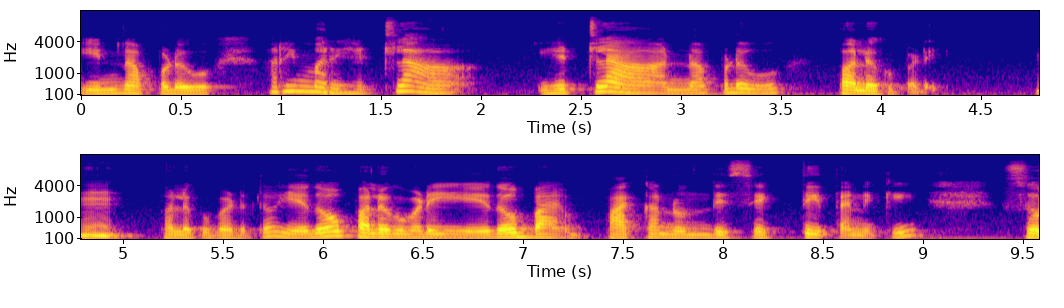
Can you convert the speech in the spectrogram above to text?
విన్నప్పుడు అరే మరి ఎట్లా ఎట్లా? అన్నప్పుడు పలుకుబడి. పలుకుబడితో ఏదో పలుకుబడి ఏదో బ పక్కన ఉంది శక్తి తనకి. సో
